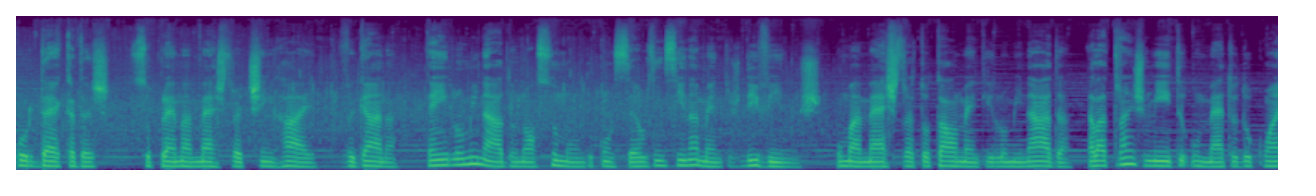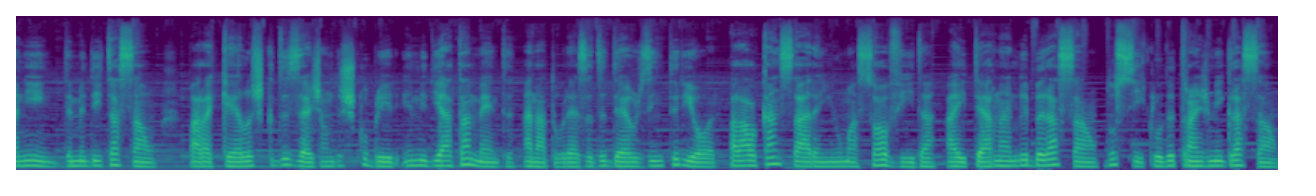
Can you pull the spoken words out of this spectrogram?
Por décadas, Suprema Mestra Hai, vegana, tem iluminado o nosso mundo com seus ensinamentos divinos. Uma mestra totalmente iluminada, ela transmite o método Kuan Yin de meditação para aqueles que desejam descobrir imediatamente a natureza de Deus interior para alcançarem em uma só vida a eterna liberação do ciclo de transmigração.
